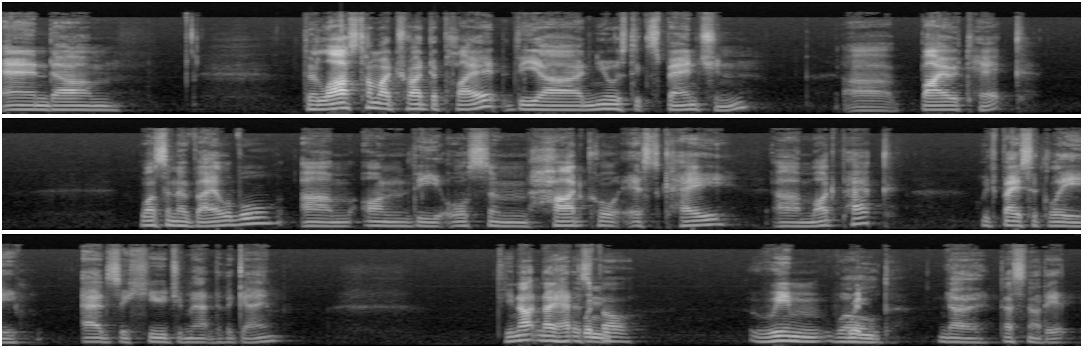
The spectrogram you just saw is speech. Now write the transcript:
and um, the last time I tried to play it, the uh, newest expansion, uh, Biotech, wasn't available um, on the awesome Hardcore SK uh, mod pack, which basically adds a huge amount to the game. Do you not know how to spell Rim World? No, that's not it.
